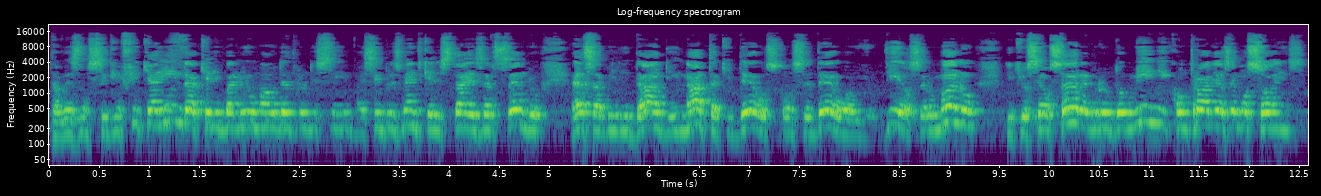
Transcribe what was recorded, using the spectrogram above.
talvez não signifique ainda que ele baniu o mal dentro de si, mas simplesmente que ele está exercendo essa habilidade inata que Deus concedeu ao dia, ao ser humano, de que o seu cérebro domine e controle as emoções.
